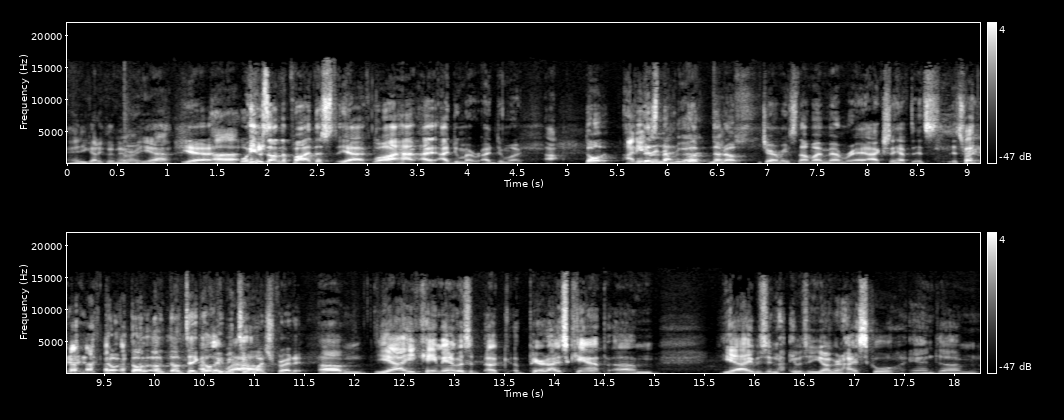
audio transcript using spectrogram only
And you got a good memory. Yeah. Yeah. Uh, well, he was on the pod. This, yeah. Well, I have. I, I do my. I do my. Uh, don't. I didn't remember not- that. No, That no, was- Jeremy. It's not my memory. I actually have to. It's it's right here. don't, don't don't take. Don't was give like, me too much credit. Um, yeah, he came in. It was a, a, a Paradise Camp. Um, yeah, he was in. He was in younger in high school, and um,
